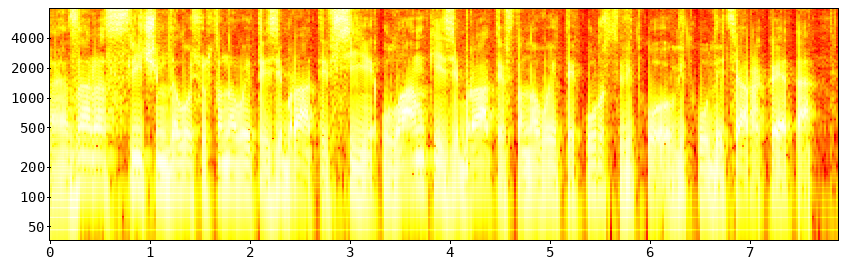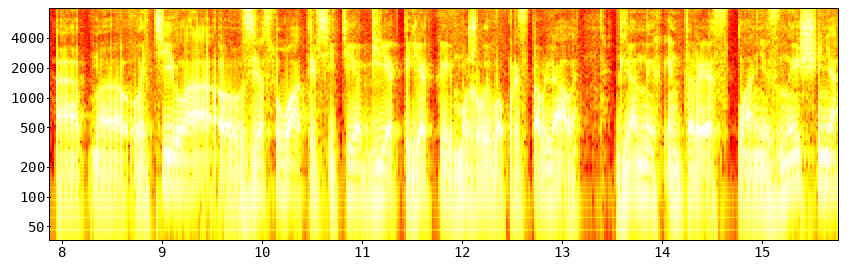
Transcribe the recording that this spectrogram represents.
Е, Зараз слідчим вдалося установити, зібрати всі уламки, зібрати, встановити курс, відку- відкуди ця ракета е, е, летіла, з'ясувати всі ті об'єкти, які можливо представляли для них інтерес в плані знищення.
